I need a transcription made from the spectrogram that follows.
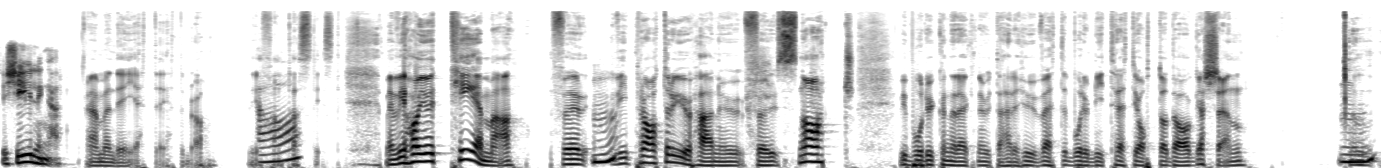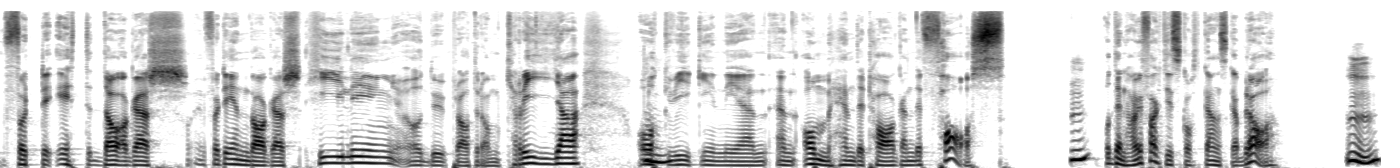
förkylningar. Ja, men det är jätte, jättebra. Det är ja. fantastiskt. Men vi har ju ett tema, för mm. vi pratar ju här nu för snart, vi borde kunna räkna ut det här i huvudet, det borde bli 38 dagar sedan. Mm. 41 dagars, 41 dagars healing och du pratade om KRIA och mm. vi gick in i en, en omhändertagande fas. Mm. Och den har ju faktiskt gått ganska bra. Mm,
